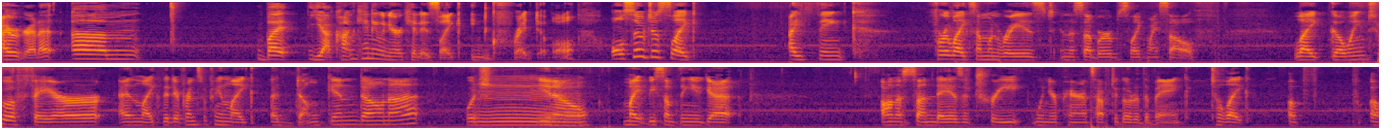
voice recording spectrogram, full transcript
I regret it. Um but yeah, cotton candy when you're a kid is like incredible. Also just like I think for like someone raised in the suburbs like myself, like going to a fair and like the difference between like a Dunkin' donut, which you mm. know might be something you get on a Sunday as a treat when your parents have to go to the bank, to like a, a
